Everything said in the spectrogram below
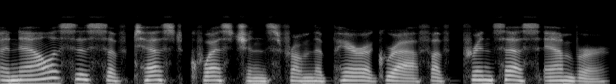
Analysis of test questions from the paragraph of Princess Amber,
